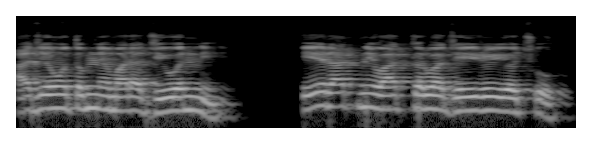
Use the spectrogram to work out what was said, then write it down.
આજે હું તમને મારા જીવનની એ રાતની વાત કરવા જઈ રહ્યો છું,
